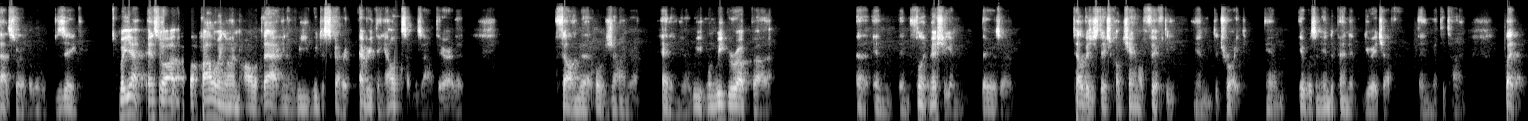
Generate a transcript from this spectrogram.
that sort of a little zig. But yeah, and so uh, following on all of that, you know, we we discovered everything else that was out there that fell into that whole genre heading. You know, we when we grew up uh, uh, in in Flint, Michigan, there was a television station called Channel 50 in Detroit, and it was an independent UHF thing at the time, but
